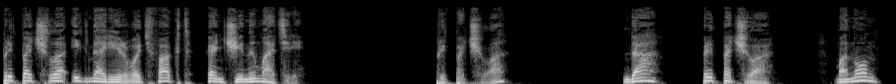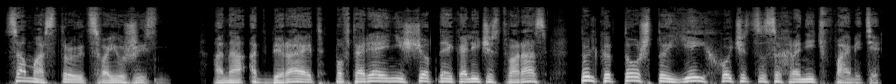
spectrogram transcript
предпочла игнорировать факт кончины матери. Предпочла? Да, предпочла. Манон сама строит свою жизнь. Она отбирает, повторяя несчетное количество раз, только то, что ей хочется сохранить в памяти,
